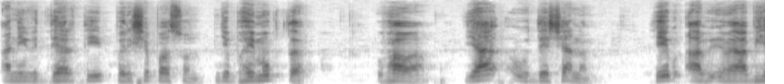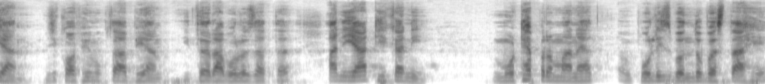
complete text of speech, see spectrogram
आणि विद्यार्थी परीक्षेपासून म्हणजे भयमुक्त व्हावा या उद्देशानं हे अभि अभियान जे कॉफीमुक्त अभियान इथं राबवलं जातं. आणि या ठिकाणी मोठ्या प्रमाणात पोलीस बंदोबस्त आहे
